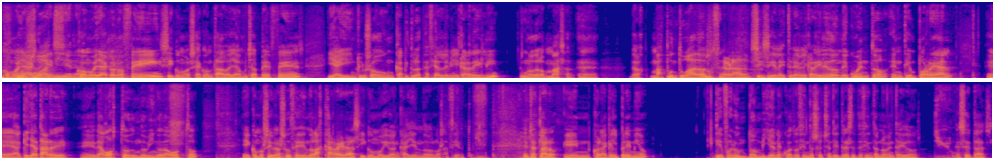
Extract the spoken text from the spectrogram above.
Como ya, como ya conocéis y como os he contado ya muchas veces, y hay incluso un capítulo especial de Milcar Daily, uno de los más, eh, de los más puntuados. Hemos celebrado. Sí, sí, la historia de Milcar Daily, donde cuento en tiempo real eh, aquella tarde eh, de agosto, de un domingo de agosto, eh, cómo se iban sucediendo las carreras y cómo iban cayendo los aciertos. Entonces, claro, en- con aquel premio, que fueron 2.483.792 pesetas,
